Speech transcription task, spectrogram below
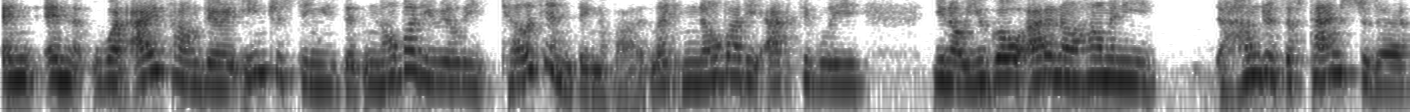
And and what I found very interesting is that nobody really tells you anything about it. Like nobody actively, you know, you go I don't know how many hundreds of times to the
